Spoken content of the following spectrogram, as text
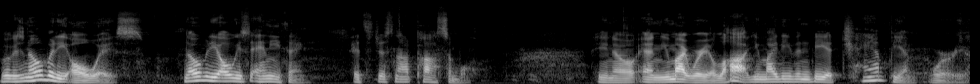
Because nobody always, nobody always anything. It's just not possible you know, and you might worry a lot. You might even be a champion worrier,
